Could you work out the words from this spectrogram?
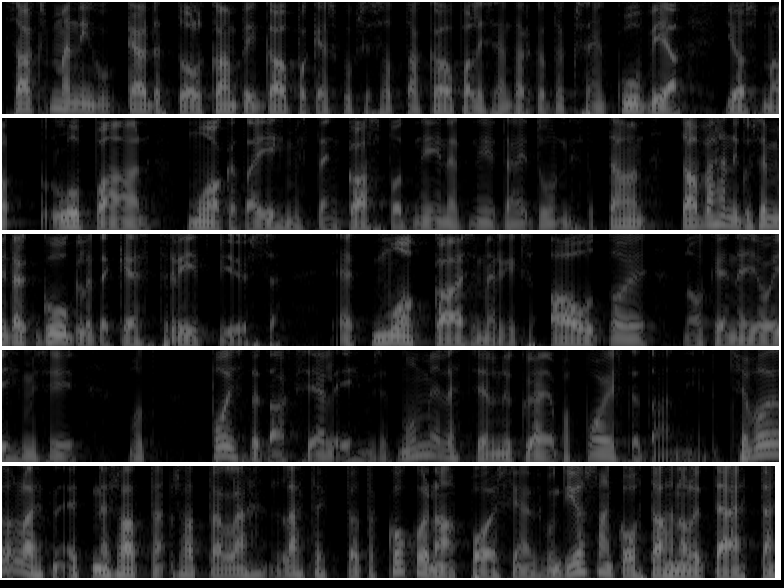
saaks mä niinku käydä tuolla Kampin kauppakeskuksessa ottaa kaupalliseen tarkoitukseen kuvia, jos mä lupaan muokata ihmisten kasvot niin, että niitä ei tunnista. Tämä on, tää on vähän niin kuin se, mitä Google tekee Street Viewssä. Että muokkaa esimerkiksi autoja, no okei, ne ei ole ihmisiä, mutta poistetaanko siellä ihmiset? Mun mielestä siellä nykyään jopa poistetaan niitä. Se voi olla, että että ne saattaa, saattaa lä- lähteä tuota kokonaan pois sieltä, mutta jossain kohtaahan oli tämä, että,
